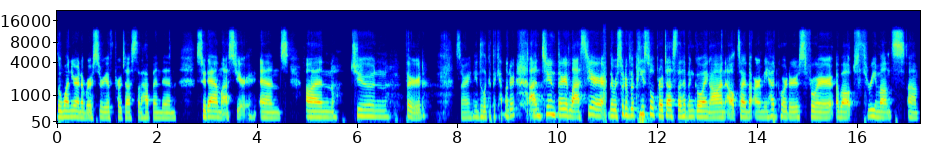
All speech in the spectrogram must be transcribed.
the 1 year anniversary of protests that happened in Sudan last year. And on June 3rd, sorry, I need to look at the calendar. On June 3rd last year, there was sort of a peaceful protest that had been going on outside the army headquarters for about three months. Um,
